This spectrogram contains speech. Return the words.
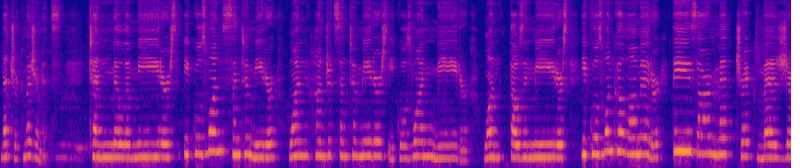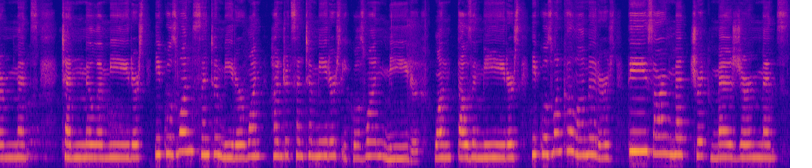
metric measurements. 10 millimeters equals 1 centimeter. 100 centimeters equals 1 meter. 1,000 meters equals 1 kilometer. These are metric measurements. 10 millimeters equals 1 centimeter. 100 centimeters equals 1 meter. 1,000 meters equals 1 kilometers. These are metric measurements.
